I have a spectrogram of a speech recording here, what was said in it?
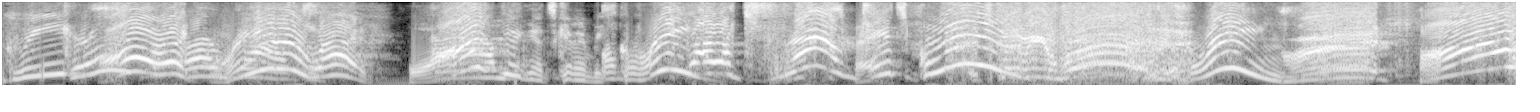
Green? Green oh, or green red? or red? Well, I think it's gonna be green. oh, it's red! It's green. It's gonna be Red! Green. Red! Huh?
